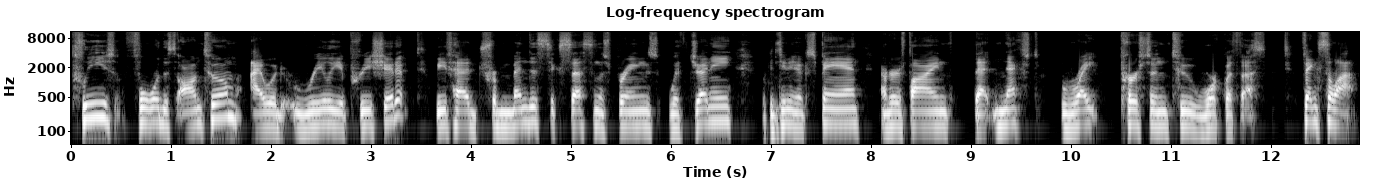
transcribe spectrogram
please forward this on to them. I would really appreciate it. We've had tremendous success in the Springs with Jenny. We're continuing to expand and we're to find that next right person to work with us. Thanks a lot.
